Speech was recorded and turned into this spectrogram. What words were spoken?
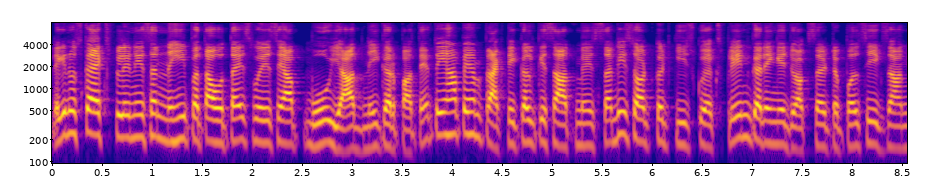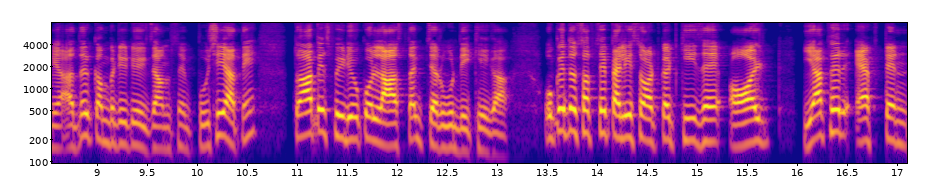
लेकिन उसका एक्सप्लेनेशन नहीं पता होता है, इस वजह से आप वो याद नहीं कर पाते हैं। तो यहाँ पे हम प्रैक्टिकल के साथ में सभी शॉर्टकट कीज को एक्सप्लेन करेंगे, जो अक्सर ट्रिपल सी एग्ज़ाम या अदर कम्पिटेटिव एग्ज़ाम्स में पूछे जाते हैं। तो आप इस वीडियो को लास्ट तक ज़रूर देखिएगा। ओके तो सबसे पहली शॉर्टकट कीज है ऑल्ट या फिर F10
